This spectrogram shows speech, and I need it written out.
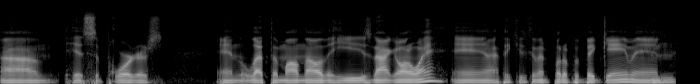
um, his supporters and let them all know that he's not going away. And I think he's going to put up a big game. And Mhm.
